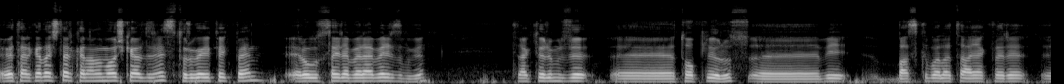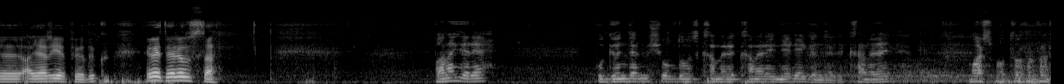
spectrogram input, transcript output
Evet arkadaşlar kanalıma hoş geldiniz. Turgay İpek ben. Erol Usta ile beraberiz bugün. Traktörümüzü e, topluyoruz. E, bir baskı balata ayakları e, ayarı yapıyorduk. Evet Erol Usta. Bana göre bu göndermiş olduğumuz kamera kamerayı nereye gönderdik? Kamerayı marş motorunun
